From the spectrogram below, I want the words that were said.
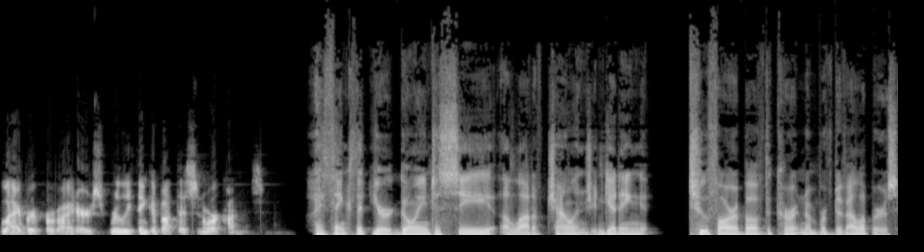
library providers really think about this and work on this. I think that you're going to see a lot of challenge in getting too far above the current number of developers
